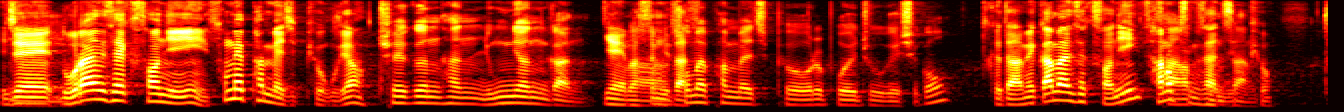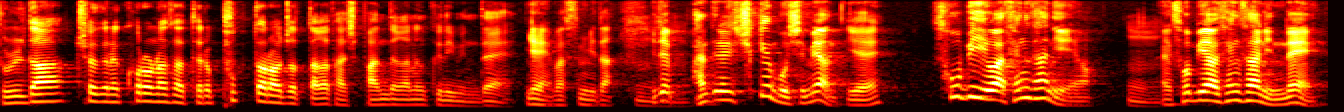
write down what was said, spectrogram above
이제 노란색 선이 소매 판매 지표고요. 최근 한 6년간 예, 맞습니다. 소매 판매 지표를 보여주고 계시고 그 다음에 까만색 선이 산업 생산 산업. 지표. 둘 다 최근에 코로나 사태로 푹 떨어졌다가 다시 반등하는 그림인데 예, 맞습니다. 이제 반대로 쉽게 보시면 예. 소비와 생산이에요. 네, 소비와 생산인데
